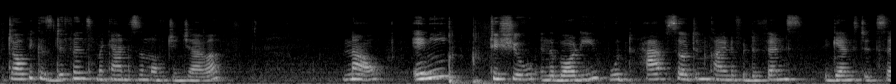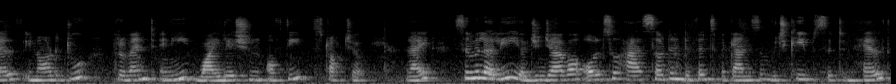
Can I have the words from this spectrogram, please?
The topic is defense mechanism of gingiva. Now, any tissue in the body would have certain kind of a defense against itself in order to prevent any violation of the structure right similarly your gingiva also has certain defense mechanism which keeps it in health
